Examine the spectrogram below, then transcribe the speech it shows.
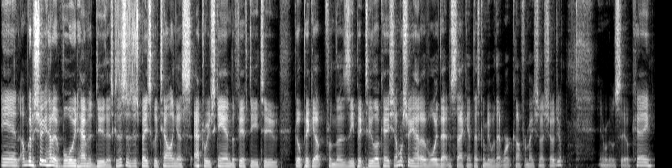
And I'm going to show you how to avoid having to do this because this is just basically telling us after we've scanned the 50 to go pick up from the ZPIC2 location. I'm going to show you how to avoid that in a second. That's going to be with that work confirmation I showed you. And we're going to say OK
